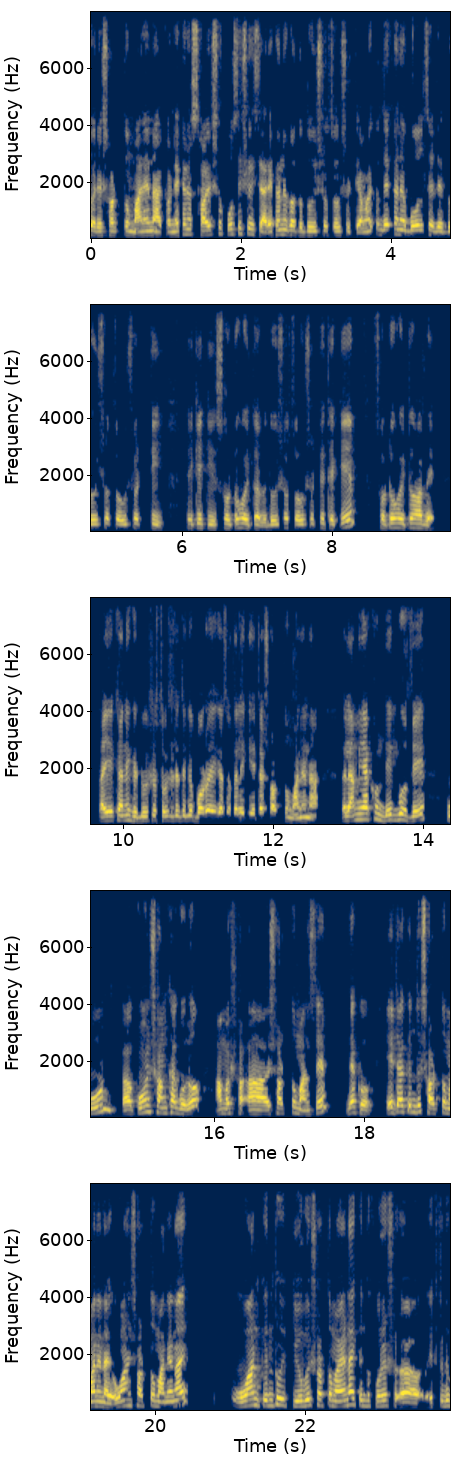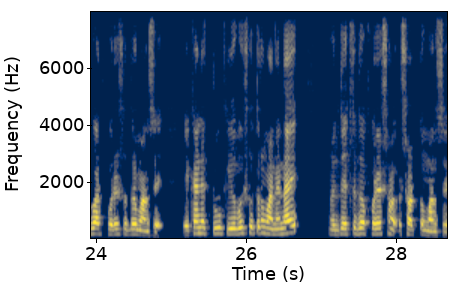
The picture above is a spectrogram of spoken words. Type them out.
করে শর্ত মানে না? কারণ এখানে ছয়শো পঁচিশ হয়েছে, আর এখানে কত? দুইশো চৌষট্টি। আমার কিন্তু এখানে বলছে যে দুইশো চৌষট্টি থেকে কি ছোট হইতে হবে? দুইশো চৌষট্টি থেকে ছোট হইতে হবে। তাই এখানে কি দুইশো চৌষট্টি থেকে বড় হয়ে গেছে? তাহলে কি এটা শর্ত মানে না? তাহলে আমি এখন দেখব যে কোন কোন সংখ্যাগুলো আমার শর্ত মানছে। দেখো, এটা কিন্তু শর্ত মানে নাই। ওয়ান শর্ত মানে নাই। ওয়ান কিন্তু কিউবের শর্ত মানে নাই, কিন্তু ফোরের এক্স টু দি পাওয়ার ফোরের সূত্র মানছে। এখানে টু কিউবের সূত্র মানে নাই, কিন্তু এক্স টু দি ফোরের শর্ত মানছে।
